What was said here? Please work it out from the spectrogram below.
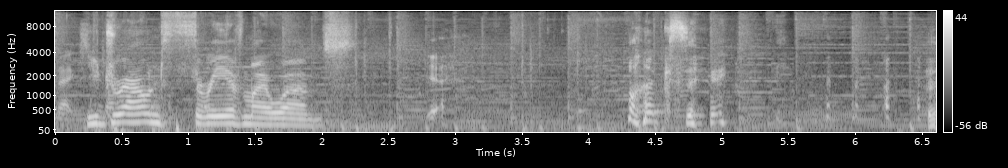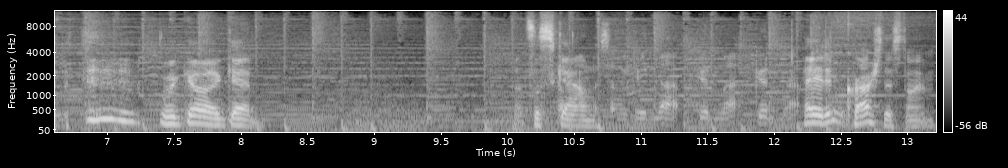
Next. You drowned three of my worms. Yeah. Fuck's sake. we go again. That's a scam. a good map. Good map. Good map. Hey, it didn't crash this time.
